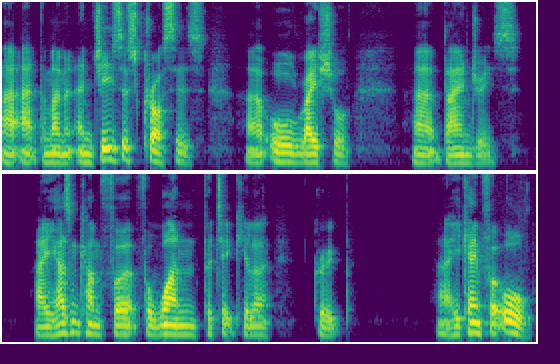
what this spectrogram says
uh, at the moment. And Jesus crosses uh, all racial uh, boundaries. Uh, he hasn't come for, for one particular group, uh, he came for all.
